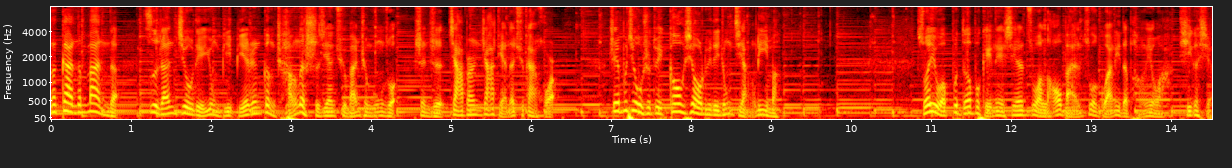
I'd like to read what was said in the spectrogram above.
那干得慢的。自然就得用比别人更长的时间去完成工作，甚至加班加点的去干活，这不就是对高效率的一种奖励吗？所以我不得不给那些做老板、做管理的朋友啊提个醒：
